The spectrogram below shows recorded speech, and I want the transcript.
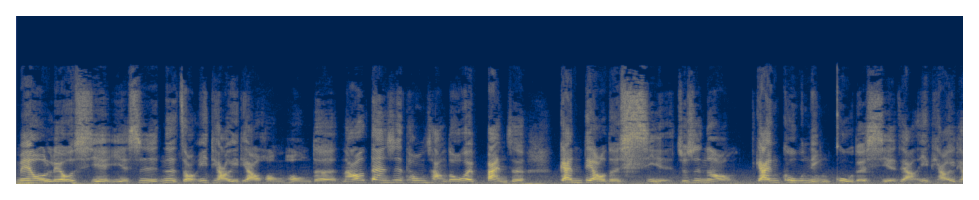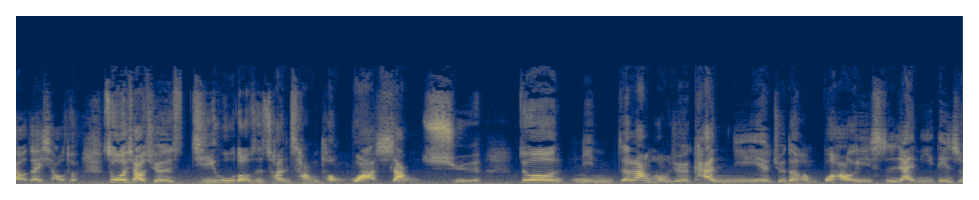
没有流血，也是那种一条一条红红的，然后但是通常都会伴着干掉的血，就是那种干枯凝固的血，这样一条一条在小腿，所以我小学几乎都是穿长筒袜上学。就你这让同学看，你也觉得很不好意思。哎，你一定是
